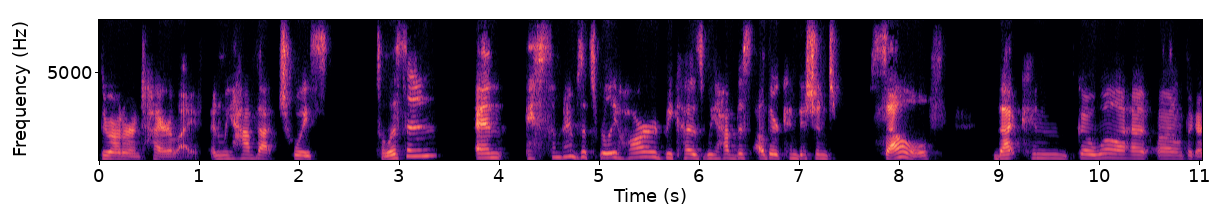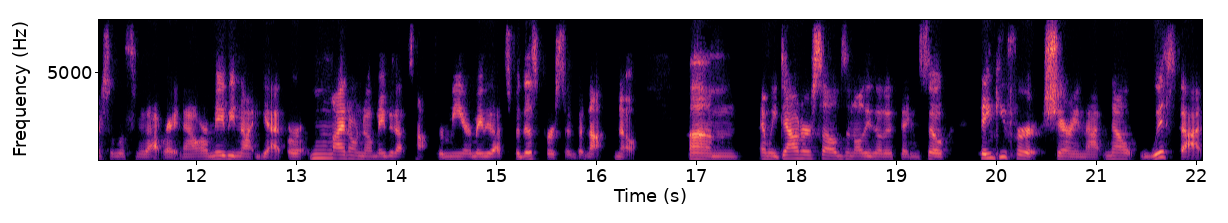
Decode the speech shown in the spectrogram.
throughout our entire life. And we have that choice to listen. And sometimes it's really hard because we have this other conditioned self that can go well I, I, don't think i should listen to that right now or maybe not yet or mm, i don't know maybe that's not for me or maybe that's for this person but not no. Um, and we doubt ourselves and all these other things. So thank you for sharing that. Now with that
